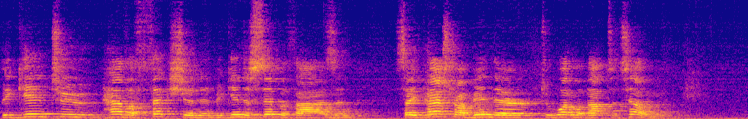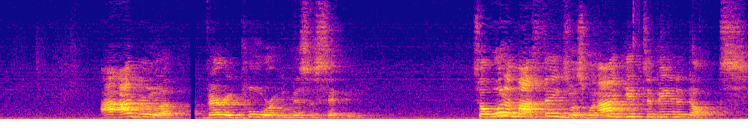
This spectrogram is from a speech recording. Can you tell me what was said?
begin to have affection and begin to sympathize and say, Pastor, I've been there to what I'm about to tell you. I, I grew up very poor in Mississippi. So one of my things was when I get to be an adult,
